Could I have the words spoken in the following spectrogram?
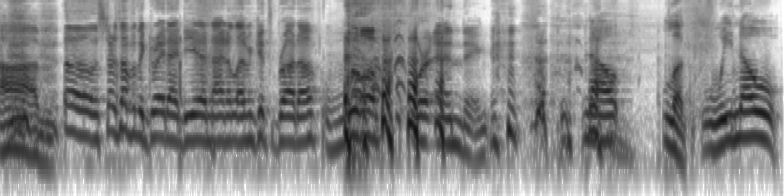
Um, oh, it starts off with a great idea. 9/11 gets brought up. Woof, we're ending. Now, look, we know.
